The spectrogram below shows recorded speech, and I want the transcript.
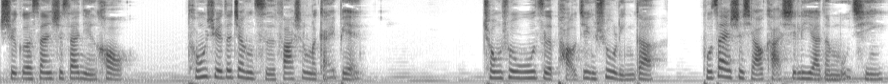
时隔三十三年后，同学的证词发生了改变。冲出屋子跑进树林的，不再是小卡西利亚的母亲，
